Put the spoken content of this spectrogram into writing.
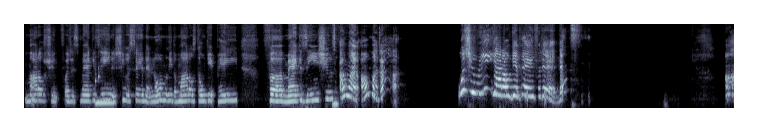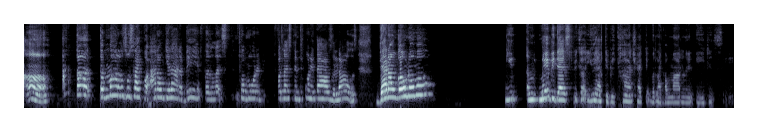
model shoot for this magazine, and she was saying that normally the models don't get paid for magazine shoots. I'm like, oh my god, what you mean y'all don't get paid for that? That's uh uh I thought the models was like, well, I don't get out of bed for less for more than for less than twenty thousand dollars. That don't go no more. You um, maybe that's because you have to be contracted with like a modeling agency.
